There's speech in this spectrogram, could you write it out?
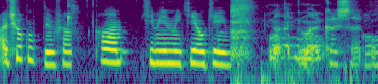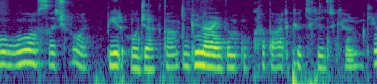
Ay çok mutluyum şu an. Tamam, 2022'ye okeyim. Günaydın arkadaşlar. Oo saçma bak. 1 Ocak'tan. Günaydın. O kadar kötü gözüküyorum ki.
